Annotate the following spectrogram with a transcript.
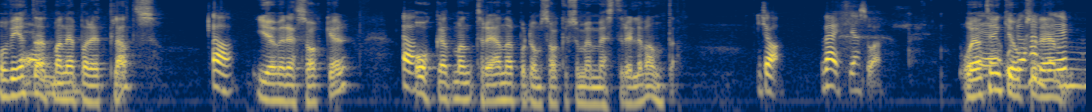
Och veta att man är på rätt plats, Ja, gör rätt saker Ja. och att man tränar på de saker som är mest relevanta. ja verkligen så. Och jag Eh, tänker och också det... det,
